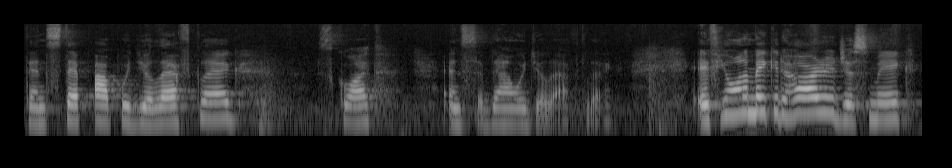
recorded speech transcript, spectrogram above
then step up with your left leg, squat, and step down with your left leg. If you want to make it harder, just make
